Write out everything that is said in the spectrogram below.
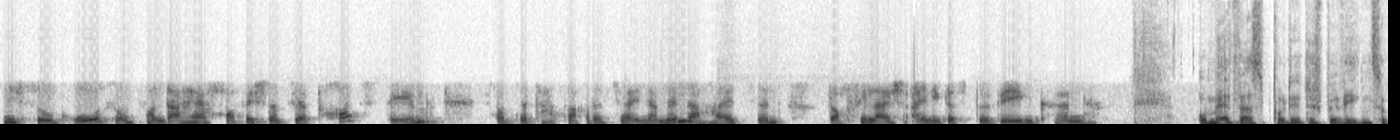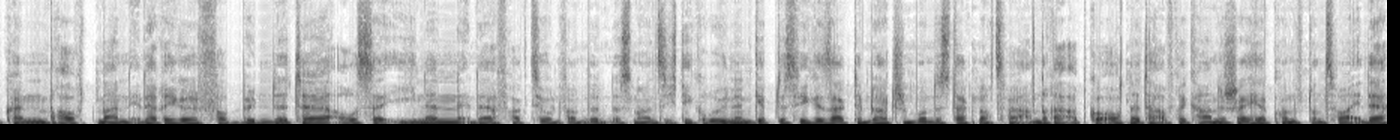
nicht so groß. Und von daher hoffe ich, dass wir trotzdem, trotz der Tatsache, dass wir in der Minderheit sind, doch vielleicht einiges bewegen können. Um etwas politisch bewegen zu können, braucht man in der Regel Verbündete. Außer Ihnen, in der Fraktion von Bündnis 90 Die Grünen, gibt es, wie gesagt, im Deutschen Bundestag noch zwei andere Abgeordnete afrikanischer Herkunft, und zwar in der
